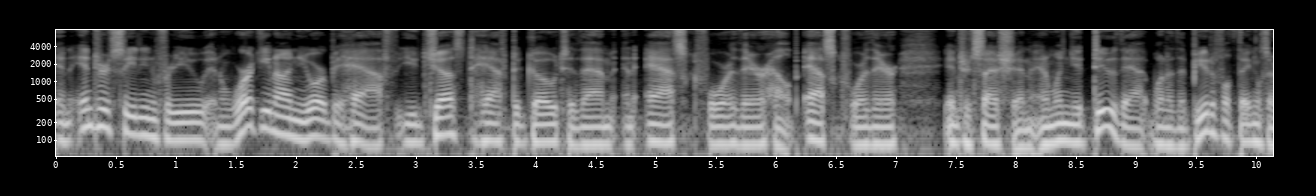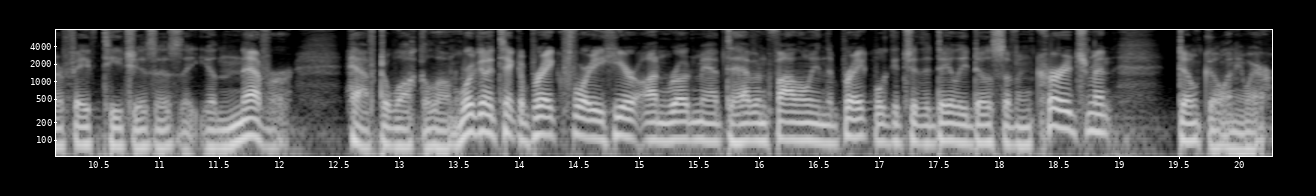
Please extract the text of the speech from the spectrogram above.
and interceding for you and working on your behalf. You just have to go to them and ask for their help, ask for their intercession. And when you do that, one of the beautiful things our faith teaches is that you'll never have to walk alone. We're going to take a break for you here on Roadmap to Heaven. Following the break, we'll get you the daily dose of encouragement. Don't go anywhere.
